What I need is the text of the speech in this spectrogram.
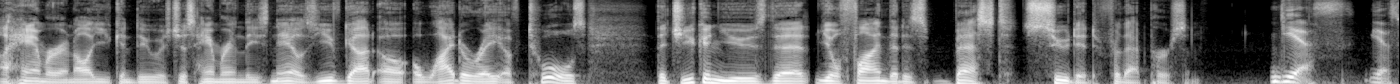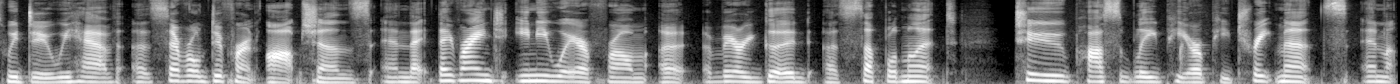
a hammer and all you can do is just hammer in these nails. You've got a, a wide array of tools that you can use that you'll find that is best suited for that person. Yes, yes, we do. We have uh, several different options, and they, they range anywhere from a, a very good uh, supplement to possibly PRP treatments and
